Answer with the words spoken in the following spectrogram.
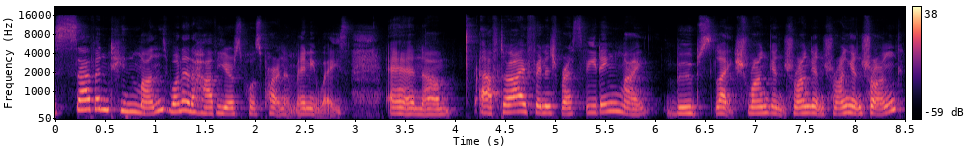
17 months, one and a half years postpartum anyways. And um, after I finished breastfeeding, my boobs like shrunk and shrunk and shrunk and shrunk.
